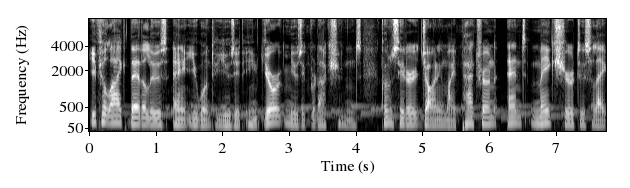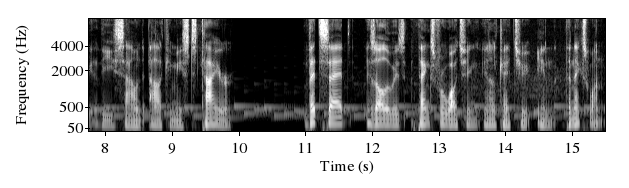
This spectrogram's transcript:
If you like Daedalus and you want to use it in your music productions, consider joining my Patreon and make sure to select the Sound Alchemist tier. That said, as always, thanks for watching and I'll catch you in the next one.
